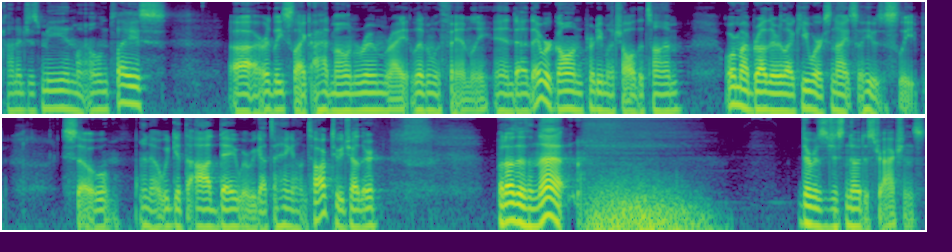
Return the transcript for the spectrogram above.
kind of just me in my own place, uh, or at least like I had my own room, right, living with family, and uh, they were gone pretty much all the time, or my brother, like he works nights, so he was asleep, so you know we'd get the odd day where we got to hang out and talk to each other, but other than that there was just no distractions.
